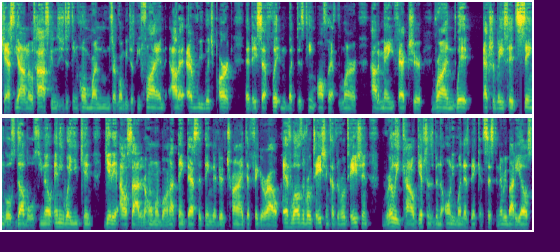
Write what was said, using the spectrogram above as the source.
Castellanos, Hoskins, you just think home runs are going to be just be flying out of every which park that they set foot in. But this team also has to learn how to manufacture run with extra base hits, singles, doubles, you know, any way you can get it outside of the home run ball. And I think that's the thing that they're trying to figure out, as well as the rotation, because the rotation, really, Kyle Gibson's been the only one that's been consistent. Everybody else,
